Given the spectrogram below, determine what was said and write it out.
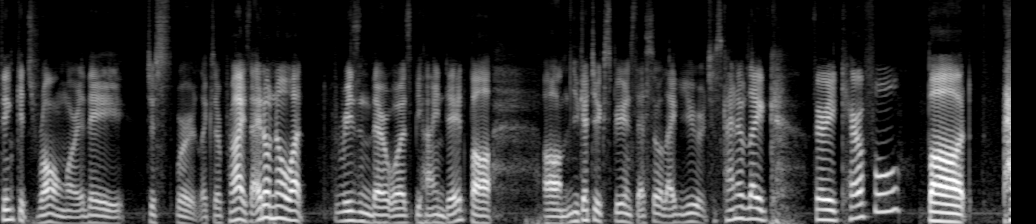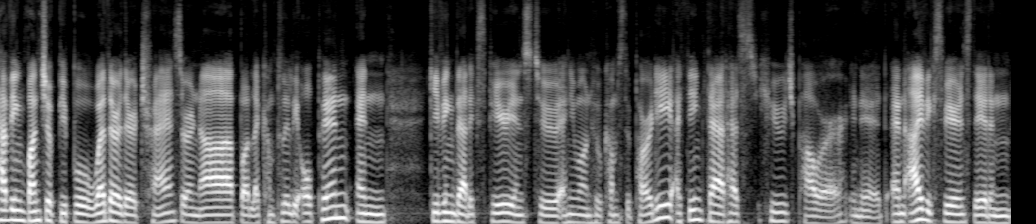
think it's wrong or they just were like surprised. I don't know what reason there was behind it, but um, you get to experience that. So like you're just kind of like very careful, but having a bunch of people, whether they're trans or not, but like completely open and giving that experience to anyone who comes to party, I think that has huge power in it. And I've experienced it and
